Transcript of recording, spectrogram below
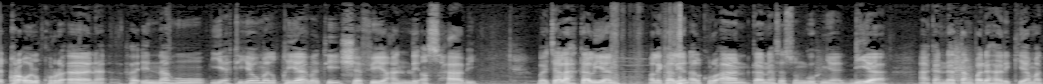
"Iqra'ul Qur'ana fa innahu ya'ti yaumal qiyamati syafi'an li ashabi." Bacalah kalian oleh kalian Al-Qur'an karena sesungguhnya dia akan datang pada hari kiamat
